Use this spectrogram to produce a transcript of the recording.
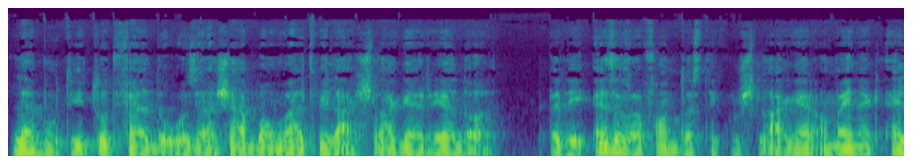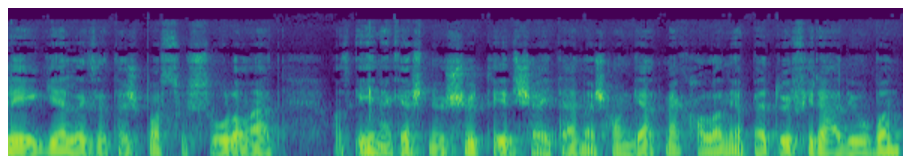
lebutított feldolgozásában vált világslágerré a dal. Pedig ez az a fantasztikus sláger, amelynek elég jellegzetes basszus szólomát az énekesnő sötét, sejtelmes hangját meghallani a Petőfi rádióban,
